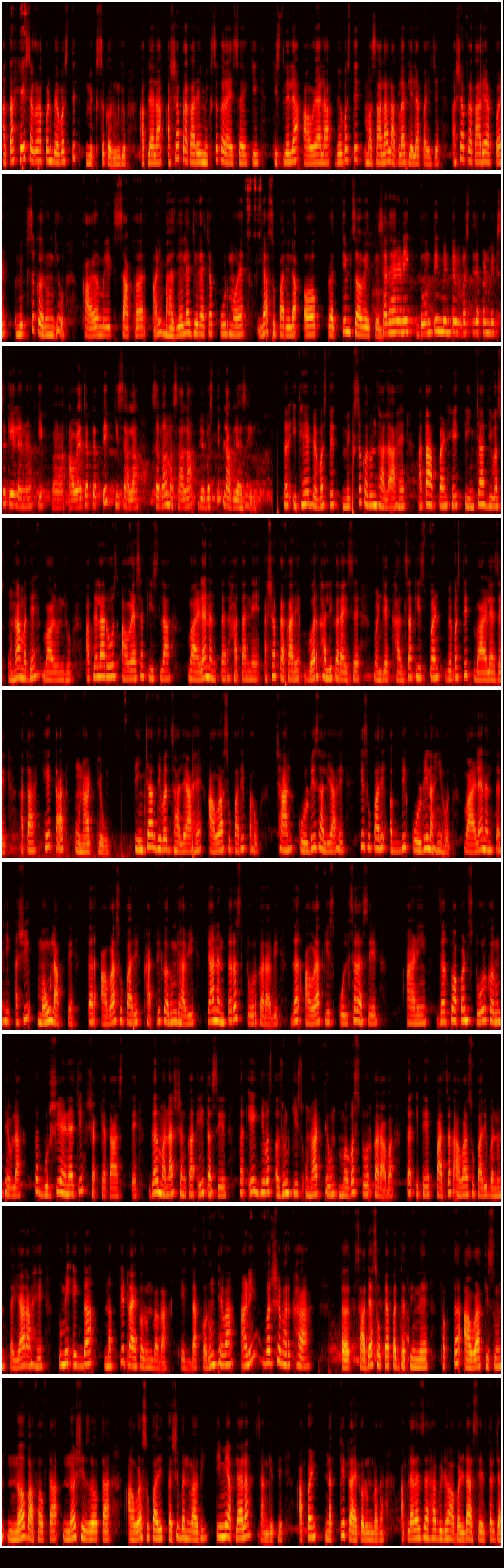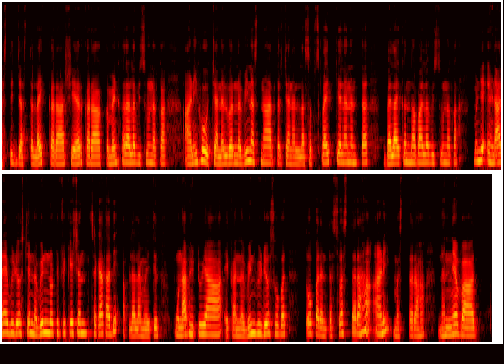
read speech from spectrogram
आता हे सगळं आपण व्यवस्थित मिक्स करून घेऊ. आपल्याला अशा प्रकारे मिक्स करायचं आहे की किसलेल्या आवळ्याला व्यवस्थित मसाला लागला गेला पाहिजे. अशा प्रकारे आपण मिक्स करून घेऊ. काळं मीठ साखर आणि भाजलेल्या जिऱ्याच्या पूडमुळे ह्या सुपारीला अप्रतिम चव येते. साधारण एक दोन तीन मिनटं व्यवस्थित आपण मिक्स केलं ना की आवळ्याच्या प्रत्येक किसाला सगळा मसाला व्यवस्थित लागला जाईल. तर इथे व्यवस्थित मिक्स करून झालं आहे. आता आपण हे तीन चार दिवस उन्हामध्ये वाळून घेऊ. आपल्याला रोज आवळ्याचा किसला वाळल्यानंतर हाताने अशा प्रकारे वर खाली करायचं आहे म्हणजे खालचा किस पण व्यवस्थित वाळल्या जाईल. आता हे ताट उन्हात ठेवू. तीन चार दिवस झाले आहे आवळा सुपारी पाहू. छान कोरडी झाली आहे. ही सुपारी अगदी कोरडी नाही होत. वाळल्यानंतर ही अशी मऊ लागते. तर आवळा सुपारी खात्री करून घ्यावी. त्यानंतरच स्टोर करावी. जर आवळा किस ओलसर असेल आणि जर तो आपण स्टोर करून ठेवला तर बुरशी येण्याची शक्यता असते. जर मनात शंका येत असेल तर एक दिवस अजून किस उन्हात ठेवून मगच स्टोर करावा. तर इथे पाचक आवळा सुपारी बनून तयार आहे. तुम्ही एकदा नक्की ट्राय करून बघा. एकदा करून ठेवा आणि वर्षभर खा. तर साध्या सोप्या पद्धतीने फक्त आवळा किसून न वाफवता न शिजवता आवळा सुपारी कशी बनवावी ती मी आपल्याला सांगितली. आपण नक्की ट्राय करून बघा. आपल्याला जर हा व्हिडिओ आवडला असेल तर जास्तीत जास्त लाईक करा शेअर करा कमेंट करायला विसरू नका. आणि हो चॅनलवर नवीन असणार तर चॅनलला सबस्क्राईब केल्यानंतर बेलायकन दाबायला विसरू नका. म्हणजे येणाऱ्या व्हिडिओजचे नवीन नोटिफिकेशन सगळ्यात आधी आपल्याला मिळतील. पुन्हा भेटूया एका नवीन व्हिडिओसोबत. तोपर्यंत स्वस्त रहा आणि मस्त रहा. धन्यवाद.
